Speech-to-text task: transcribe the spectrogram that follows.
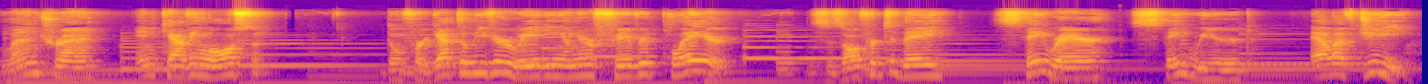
Len Tran, and Kevin Lawson. Don't forget to leave your rating on your favorite player. This is all for today. Stay rare, stay weird. LFG.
